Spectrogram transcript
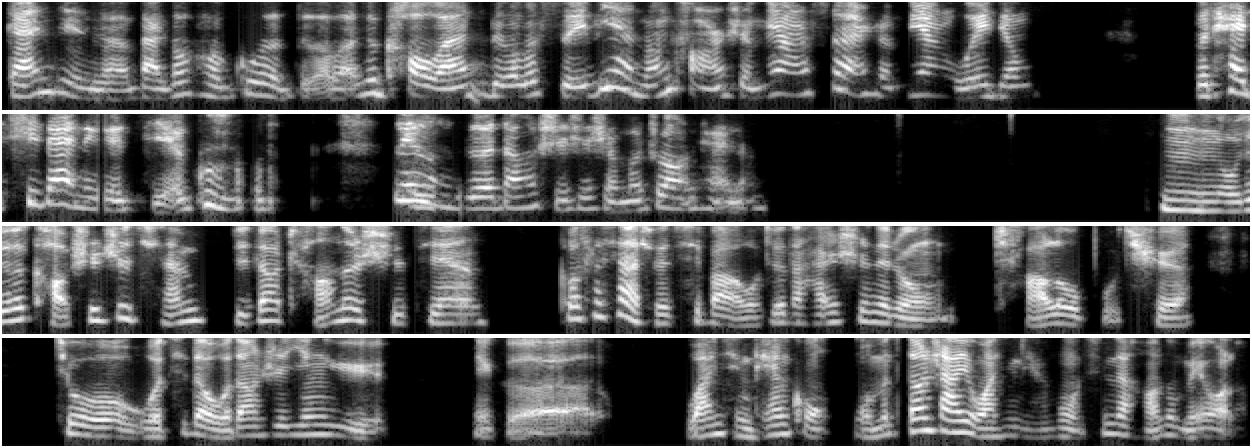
赶紧的把高考过了得了，就考完得了，随便能考上什么样算什么样。我已经不太期待那个结果了。亮哥当时是什么状态呢？嗯，我觉得考试之前比较长的时间，高三下学期吧，我觉得还是那种查漏补缺。就我记得我当时英语那个完形填空，我们当时还有完形填空，现在好像都没有了。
